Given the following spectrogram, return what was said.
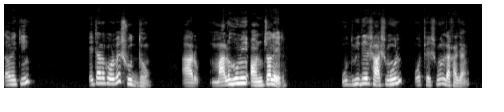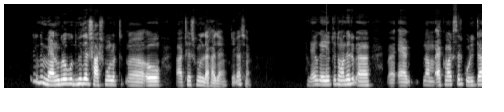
তাহলে কি? এটা করবে শুদ্ধ। আর মালভূমি অঞ্চলের উদ্ভিদের শ্বাসমূল ও ঠেসমূল দেখা যায়। কিন্তু ম্যানগ্রোভ উদ্ভিদের শ্বাসমূল ও ঠেসমূল দেখা যায়, ঠিক আছে? যাই হোক, এই হচ্ছে তোমাদের এক, নাম, এক মার্কসের কুড়িটা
